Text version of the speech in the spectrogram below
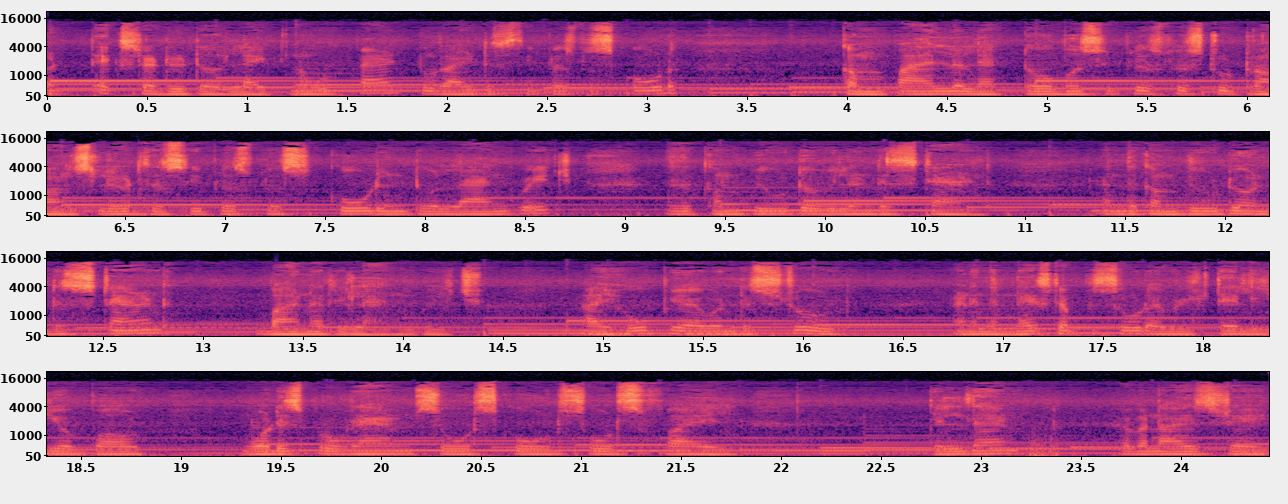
a text editor like Notepad to write a C code compiler like Turbo C++ to translate the C++ code into a language that the computer will understand and the computer understand binary language. I hope you have understood and in the next episode I will tell you about what is program, source code, source file. Till then, have a nice day.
